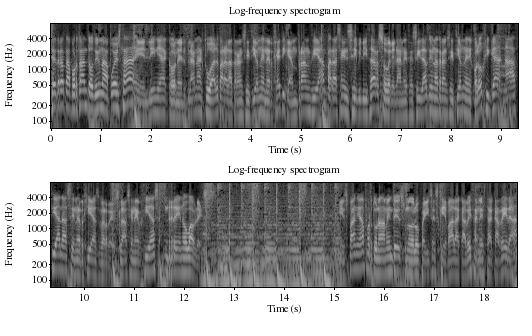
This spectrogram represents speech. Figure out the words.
Se trata, por tanto, de una apuesta en línea con el plan actual para la transición energética en Francia para sensibilizar sobre la necesidad de una transición ecológica hacia las energías verdes, las energías renovables. España, afortunadamente, es uno de los países que va a la cabeza en esta carrera,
